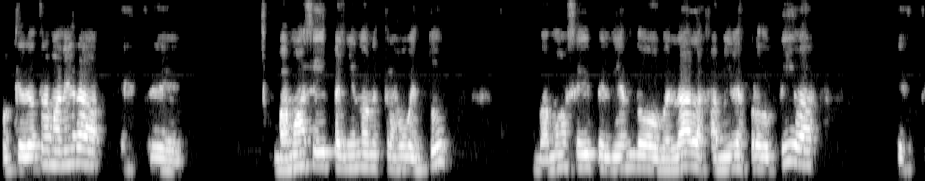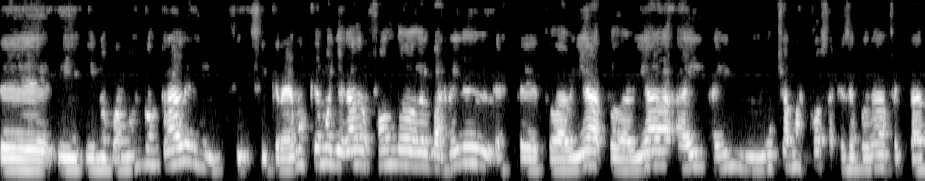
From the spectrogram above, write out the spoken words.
porque de otra manera este, vamos a seguir perdiendo nuestra juventud, vamos a seguir perdiendo ¿verdad? las familias productivas, este, y, nos vamos a encontrar, si, si, creemos que hemos llegado al fondo del barril, este, todavía, todavía hay, hay muchas más cosas que se pueden afectar.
